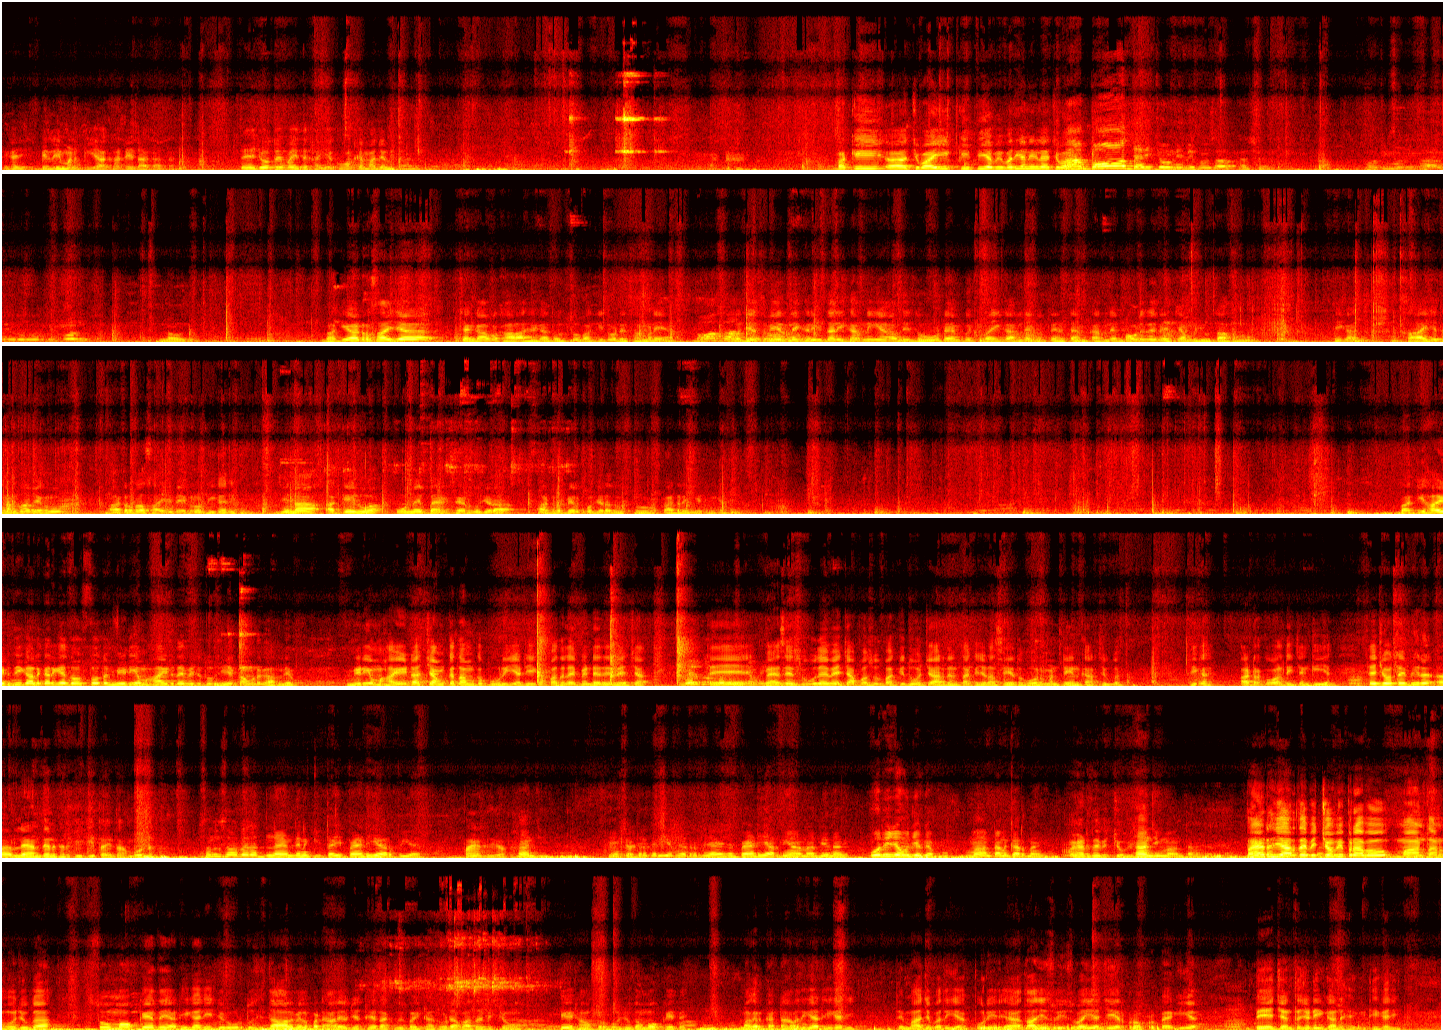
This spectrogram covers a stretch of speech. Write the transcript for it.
ਠੀਕ ਹੈ ਜੀ? ਬਿੱਲੀ ਮਣਕੀ ਆਖਾ ਟੇਢਾ ਕੱਟ। ਤੇ ਜੋਤੇ ਭਾਈ ਦਿਖਾਈਏ ਖੋਲ ਕੇ ਮੱਝ ਨੂੰ। ਬਾਕੀ ਚਵਾਈ ਕੀਤੀ ਆ ਵੀ ਵਧੀਆ ਨਿਕਲਿਆ ਹਾਂ ਚਵਾ ਬਹੁਤ ਜ਼ਿਆਦਾ ਚੋਣ ਨਿਕਲੀ ਸੰਧੂ ਸਾਹਿਬ। ਅੱਛਾ। ਮੋਟੀ ਮੋਟੀ ਘਾੜ ਦੇ ਰੂਮ ਦੀ ਫੁੱਲ। ਲਓ ਜੀ। ਬਾਕੀ ਆਰਡਰ ਸਾਈਜ਼ ਚੰਗਾ ਵਿਖਾਲਾ ਹੈਗਾ ਦੋਸਤੋ ਬਾਕੀ ਤੁਹਾਡੇ ਸਾਹਮਣੇ ਆ। ਸੋ ਜਿਸ ਵੀਰ ਨੇ ਖਰੀਦਦਾਰੀ ਕਰਨੀ ਆ ਆਪਦੀ ਦੋ ਟਾਈਮ ਕੋਈ ਚਵਾਈ ਕਰ ਲੇ ਕੋਈ ਤਿੰਨ ਟਾਈਮ ਕਰ ਲੇ ਬੌਲੇ ਦੇ ਵਿੱਚ ਆ ਮੌਜੂਦਾ ਹੋਣ। ਠੀਕ ਆ? ਸਾਈਜ਼ ਥਣ ਦਾ ਵੇਖ ਲਓ ਆਰਡਰ ਦਾ ਸਾਈਜ਼ ਵੇਖ ਲਓ ਠੀਕ ਆ ਜੀ? ਜਿੰਨਾ ਅੱਗੇ ਨੂੰ ਆ ਉਹਨੇ ਬੈਕ ਸਾਈਡ ਨੂੰ ਜਿਹੜਾ ਆਰਡਰ ਬਿਲਕੁਲ ਜਿਹੜਾ ਦੋਸਤੋ ਕੱਢ ਰਹੀ ਹੈ ਠੀਕ ਆ? ਬਾਕੀ ਹਾਈਟ ਦੀ ਗੱਲ ਕਰੀਏ ਦੋਸਤੋ ਤੇ ਮੀਡੀਅਮ ਹਾਈਟ ਦੇ ਵਿੱਚ ਤੁਸੀਂ ਅਕਾਊਂਟ ਕਰ ਲਿਓ। ਮੀਡੀਅਮ ਹਾਈਟ ਆ ਚਮਕ ਦਮਕ ਪੂਰੀ ਆ ਠੀਕ ਆ ਪਤਲੇ ਪਿੰਡੇ ਦੇ ਵਿੱਚ ਆ। ਤੇ ਵੈਸੇ ਸੂਹ ਦੇ ਵਿੱਚ ਆ ਪਸ਼ੂ ਬਾਕੀ 2-4 ਦਿਨ ਤੱਕ ਜਿਹੜਾ ਸਿਹਤ ਹੋਰ ਮੇਨਟੇਨ ਕਰ ਜਾਊਗਾ। ਠੀਕ ਆ? ਆਰਡਰ ਕੁਆਲਿਟੀ ਚੰਗੀ ਆ। ਤੇ ਜੋ ਤੇ ਫਿਰ ਲੈਣ ਦੇਣ ਫਿਰ ਕੀ ਕੀਤਾ ਇਹਦਾ ਮੁੱਲ? ਸੰਧੂ ਸਾਹਿਬ ਇਹਦਾ ਲੈਣ ਦੇਣ ਕੀਤਾ ਜੀ 65000 ਰੁਪਇਆ 65000 ਹਾਂਜੀ। ਠੀਕ ਆ 70 ਕਰੀਏ ਆਰਡਰ 50 ਤੇ 65000 ਦੀਆਂ ਆਣਾ ਦੇ ਦਾਂਗੇ। ਉਹਦੇ ਜੇ ਕੋਈ ਮਾਨਤਾਨ ਕਰ ਦਾਂਗੇ। 65 ਦੇ ਵਿੱਚੋਂ ਵੀ। ਹਾਂਜੀ ਮਾਨਤਾਨ ਕਰ ਦਾਂਗੇ। 65000 ਦੇ ਵਿੱਚੋਂ ਵੀ ਭਰਾਵੋ ਮਾਨਤਾਨ ਹੋ ਜਾਊਗਾ। ਸੋ ਮੌਕੇ ਤੇ ਆ ਠੀਕ ਆ ਜੀ? ਜਰੂਰ ਤੁਸੀਂ ਤਾਲਮੇਲ ਬਿਠਾ ਲਿਓ ਜਿੱਥੇ ਤੱਕ ਵੀ ਬੈਠਾ ਥੋੜਾ ਬਾਦਾ ਵਿੱਚੋਂ ਹੇਠਾਂ ਉੱਪਰ ਹੋ ਜਾਊਗਾ ਮੌਕੇ ਤੇ। ਮਗਰ ਕੱਟਾ ਵਧੀਆ ਠੀਕ ਆ ਜੀ? ਤੇ ਮੱਝ ਵਧੀਆ ਪੂਰੀ ਤਾਜੀ ਸੂਈ ਸਵਾਈ ਆ ਜੇਰ ਪ੍ਰੋਪਰ ਪੈ ਗਈ ਆ। ਬੇਚਿੰਤ ਜਿਹੜੀ ਗੱਲ ਹੈਗੀ ਠੀਕ ਆ ਜੀ?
